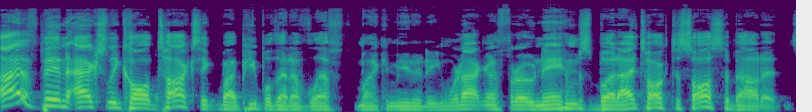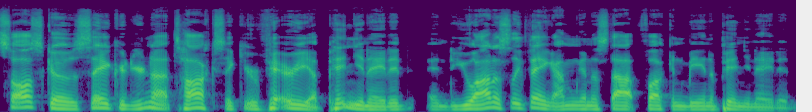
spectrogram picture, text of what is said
I've been actually called toxic by people that have left my community. We're not going to throw names, but I talked to Sauce about it. Sauce goes, Sacred, you're not toxic. You're very opinionated. And do you honestly think I'm going to stop fucking being opinionated?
